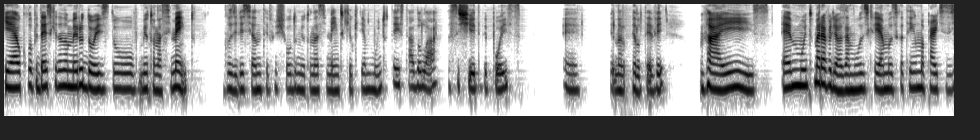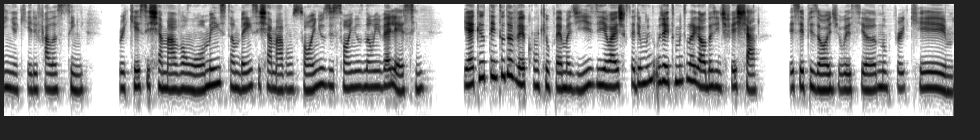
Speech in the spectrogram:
que é o Clube da Esquina número 2 do Milton Nascimento. Inclusive, esse ano teve um show do Milton Nascimento que eu queria muito ter estado lá, assistir ele depois é, pela, pela TV. Mas é muito maravilhosa a música, e a música tem uma partezinha que ele fala assim: porque se chamavam homens, também se chamavam sonhos, e sonhos não envelhecem. E é que tem tudo a ver com o que o poema diz, e eu acho que seria um jeito muito legal da gente fechar esse episódio esse ano, porque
